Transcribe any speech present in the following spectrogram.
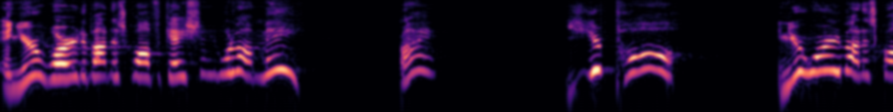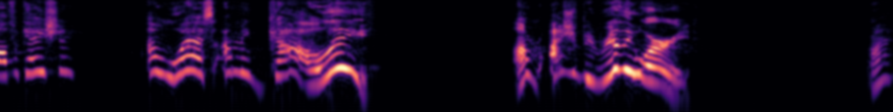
And you're worried about disqualification? What about me? Right? You're Paul. And you're worried about disqualification? I'm Wes. I mean, golly. I'm, I should be really worried. Right?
